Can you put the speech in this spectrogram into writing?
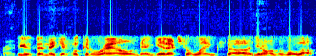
Right. because then they can hook it around and get extra length, uh, you know, on the rollout.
